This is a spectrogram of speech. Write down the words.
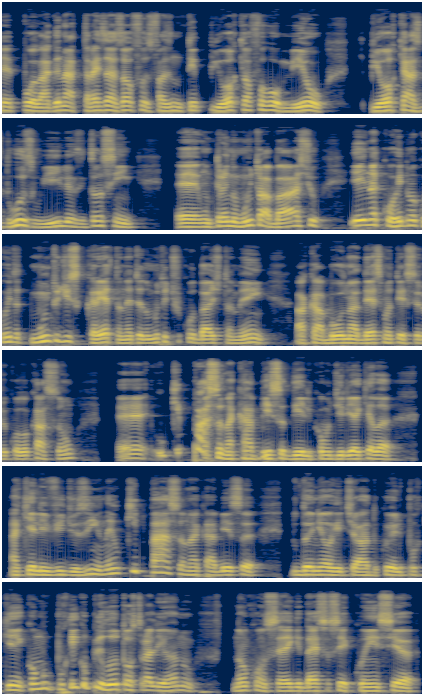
é, pô, largando atrás das Alfas, fazendo um tempo pior que a Alfa Romeo, pior que as duas Williams. Então, assim, é, um treino muito abaixo. E aí na corrida, uma corrida muito discreta, né? Tendo muita dificuldade também. Acabou na 13 terceira colocação. É, o que passa na cabeça dele, como diria aquela, aquele videozinho, né? O que passa na cabeça do Daniel Ricciardo Coelho? Porque, como, por que, que o piloto australiano não consegue dar essa sequência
